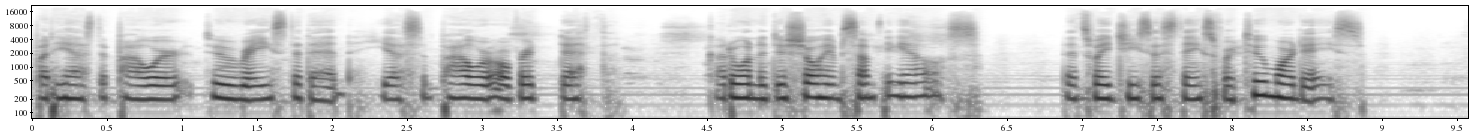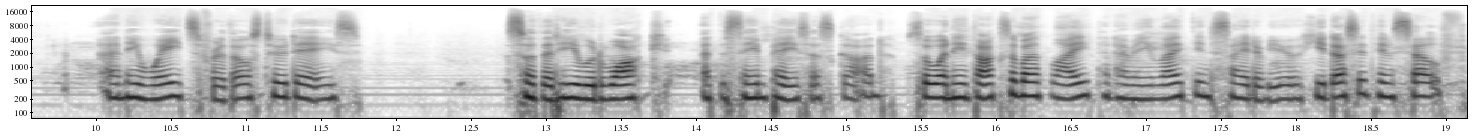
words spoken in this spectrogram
but he has the power to raise the dead. He has the power over death. God wanted to show him something else. That's why Jesus stays for two more days. And he waits for those two days so that he would walk at the same pace as God. So when he talks about light and having light inside of you, he does it himself.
